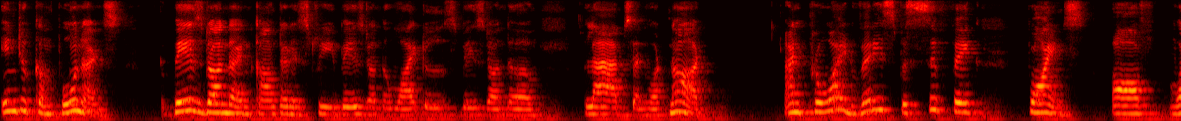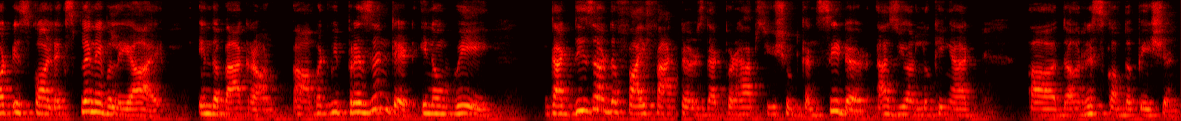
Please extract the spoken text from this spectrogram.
into components based on the encounter history, based on the vitals, based on the labs and whatnot, and provide very specific points of what is called explainable AI in the background. Uh, but we present it in a way that these are the five factors that perhaps you should consider as you are looking at uh, the risk of the patient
